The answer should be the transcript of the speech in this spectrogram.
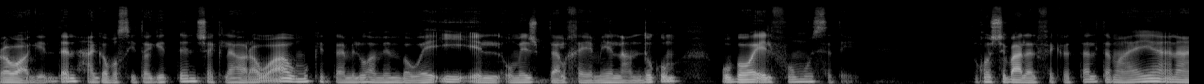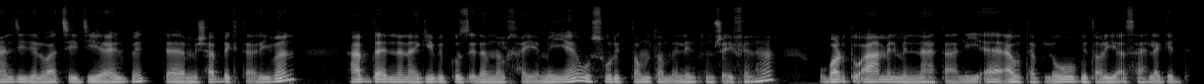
روعة جدا حاجة بسيطة جدا شكلها روعة وممكن تعملوها من بواقي القماش بتاع الخيامية اللي عندكم وبواقي الفوم والستان. نخش بقى على الفكرة التالتة معايا. أنا عندي دلوقتي دي علبة مشبك تقريبا. هبدأ إن أنا أجيب الجزء ده من الخيامية وصورة طمطم اللي أنتم شايفينها وبرضو أعمل منها تعليقة أو تابلو بطريقة سهلة جدا.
